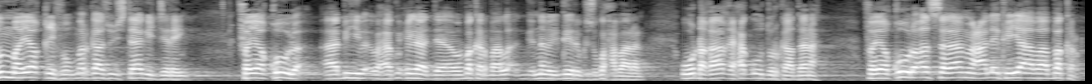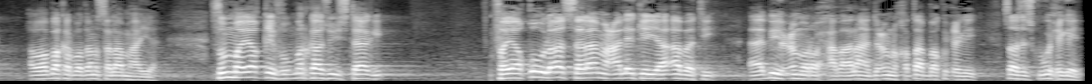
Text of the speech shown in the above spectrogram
uma yaqifu markaasuu istaagi jiray fayaquulu aabbihii waxaa ku xiga dee abubakar baa nabiga geyrabkiisa ku xabaalan wuu dhaqaaqi xaggu u durka haddana fayaquulu assalaamu calayka ya abaa bakr abubakar badana salaamhaya uma yaqifu markaasuu istaagi fayaquulu assalaamu calayka ya abati aabbihii cumar oo xabaalaha de cumar khataab baa ku xigay saas iskugu xigeen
